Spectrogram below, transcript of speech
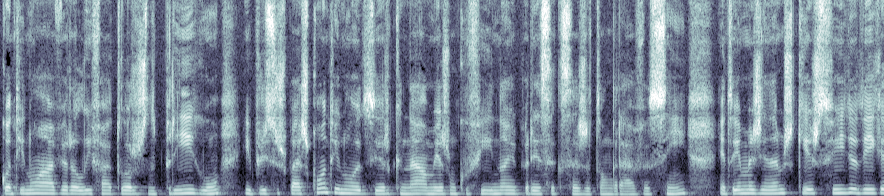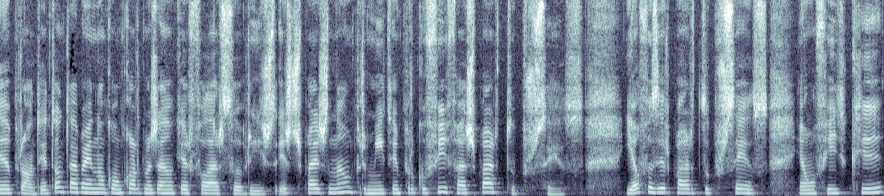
continua a haver ali fatores de perigo e por isso os pais continuam a dizer que não, mesmo que o filho não lhe pareça que seja tão grave assim. Então, imaginamos que este filho diga: Pronto, então está bem, não concordo, mas já não quero falar sobre isto. Estes pais não permitem porque o filho faz parte do processo. E ao fazer parte do processo, é um filho que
